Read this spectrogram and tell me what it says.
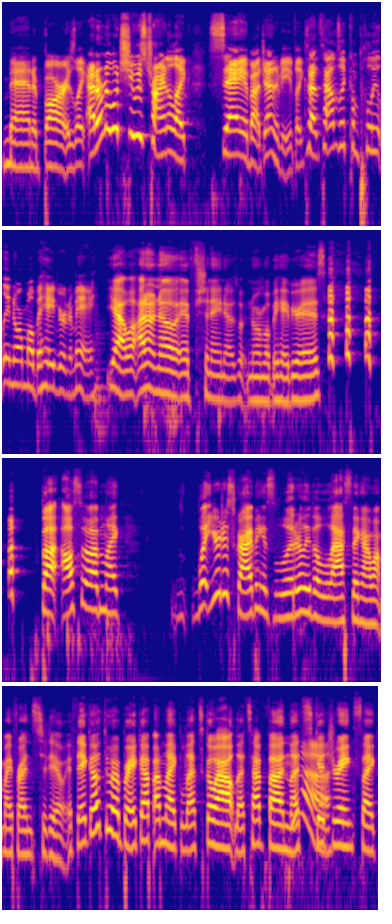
men at bars. Like i don't know what she was trying to like say about genevieve. Like that sounds like completely normal behavior to me. Yeah, well, I don't know if Shanae knows what normal behavior is. but also, I'm like, what you're describing is literally the last thing I want my friends to do. If they go through a breakup, I'm like, let's go out, let's have fun, let's Yeah. get drinks. Like,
